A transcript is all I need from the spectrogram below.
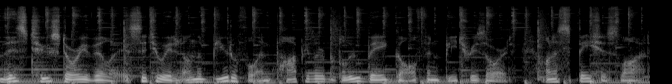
This two story villa is situated on the beautiful and popular Blue Bay Golf and Beach Resort on a spacious lot.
